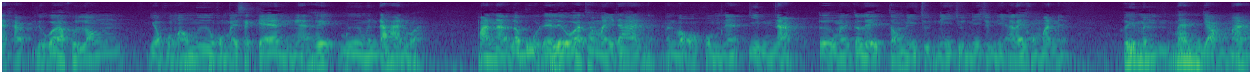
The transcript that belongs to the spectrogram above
นะครับ หรือว่าคุณลอง อย่างผมเอามือผมไปสแกนอย่างเงี้ยเฮ้ยมือมันด้านว่ะ มันอะระบุได้เลยว่าทำไมด้านเนี่ยมันบอกว่าผมเนี่ยยิมหนักเออมันก็เลยต้องมีจุดนี้จุดนี้จุดนี้อะไรของมันเนี่ยเฮ้ยมันแม่นยำมาก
